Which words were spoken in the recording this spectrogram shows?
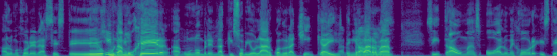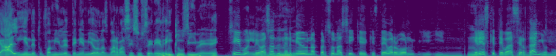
a lo mejor eras este Sí, una porque- mujer, un hombre la quiso violar cuando era chica y tenía traumas. barba. Sí, traumas, o a lo mejor este, alguien de tu familia le tenía miedo a las barbas, eso se hereda inclusive, ¿eh? Sí, pues le vas a tener Mm. miedo a una persona así que, que esté barbón y, y crees que te va a hacer daño, ¿no?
